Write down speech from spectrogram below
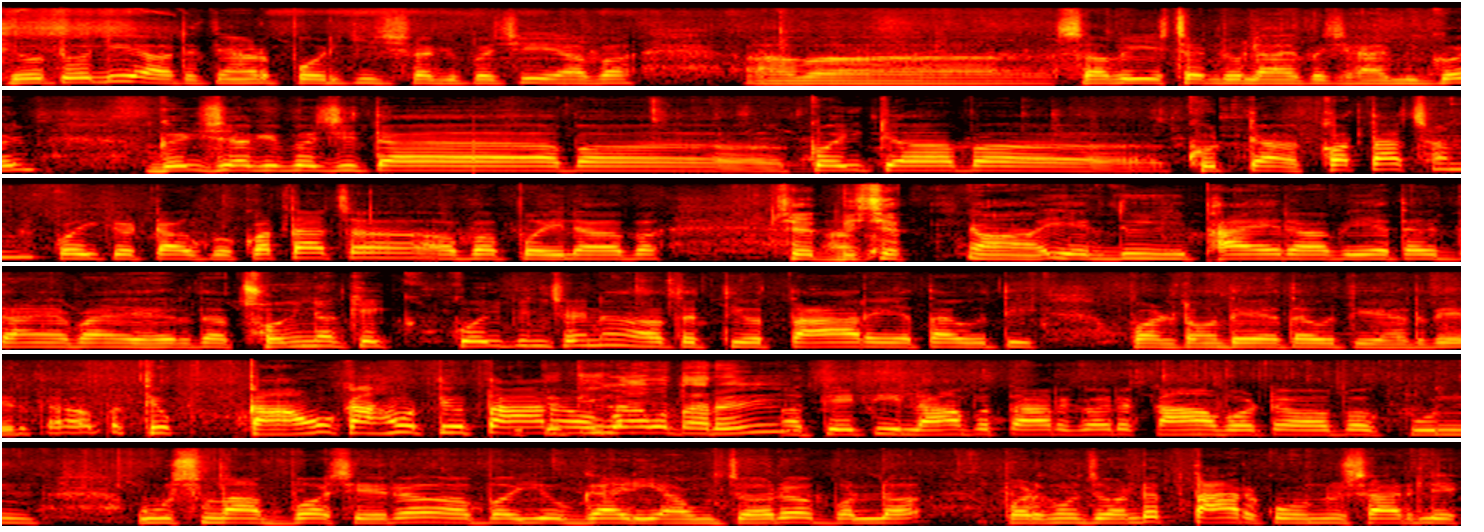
त्यो टोली अन्त त्यहाँबाट पड्किसकेपछि अब अब सबै स्ट्यान्ड लगाएपछि हामी गयौँ। गइसकेपछि त अब कोहीका अब खुट्टा कता छन् कोहीको टाउको कता छ? अब पहिला अब एक दुई फाएर अब यता दायाँ बायाँ हेर्दा छैन केही कोही पनि छैन। अन्त त्यो तार यताउति पल्टाउँदै यताउति हेर्दै हेर्दा अब त्यो कहाँ हो कहाँ हो त्यो तार त्यति लामो तार है? अँ, त्यति लामो तार गएर कहाँबाट अब कुन उसमा बसेर अब यो गाडी आउँछ र बल्ल पड्काउँछ भनेर तारको अनुसारले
